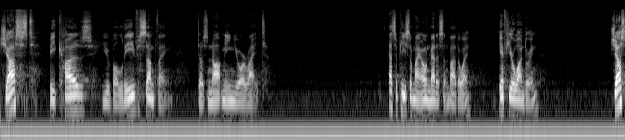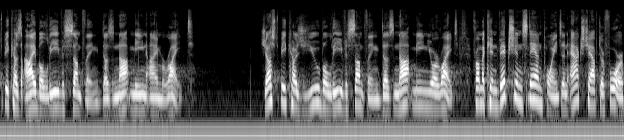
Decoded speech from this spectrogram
Just because you believe something does not mean you're right. That's a piece of my own medicine, by the way, if you're wondering. Just because I believe something does not mean I'm right. Just because you believe something does not mean you're right. From a conviction standpoint, in Acts chapter 4,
